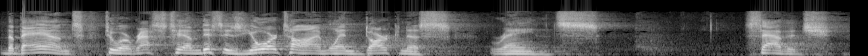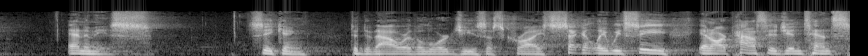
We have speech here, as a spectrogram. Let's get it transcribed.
the band to arrest him, this is your time when darkness reigns. Savage enemies seeking to devour the Lord Jesus Christ. Secondly, we see in our passage intense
